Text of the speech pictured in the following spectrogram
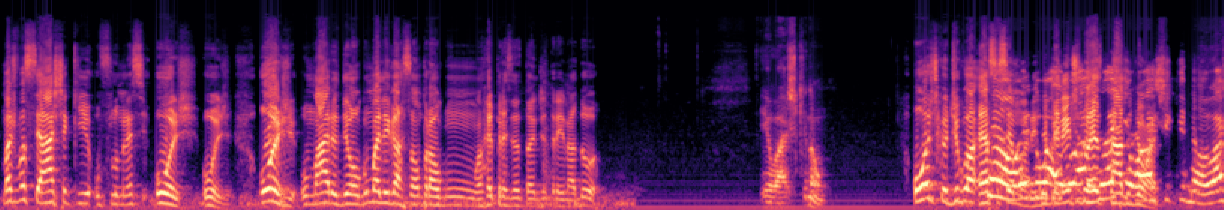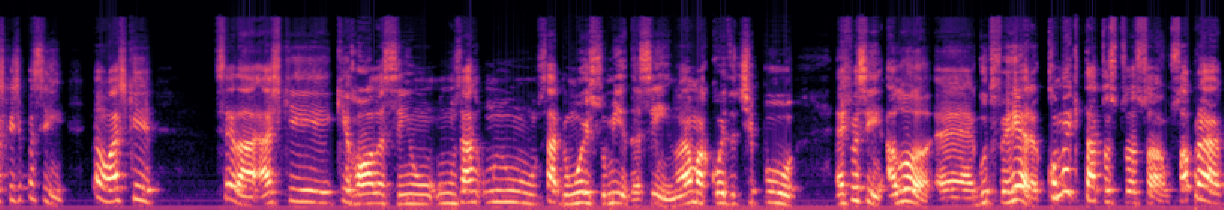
Mas você acha que o Fluminense hoje, hoje, hoje, o Mário deu alguma ligação para algum representante de treinador? Eu acho que não. Hoje que eu digo essa não, semana, não, independente eu, do resultado eu, eu acho que não. Eu acho que, tipo assim, não, acho que, sei lá, acho que, que rola, assim, um, um, um, sabe, um oi sumida, assim, não é uma coisa tipo, é tipo assim, alô, é, Guto Ferreira, como é que tá a tua situação? Só pra,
